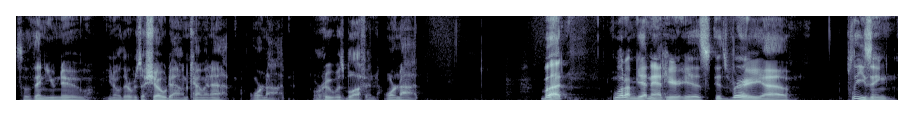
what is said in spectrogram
So then you knew, you know, there was a showdown coming up or not, or who was bluffing or not. But what I'm getting at here is it's very uh, pleasing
